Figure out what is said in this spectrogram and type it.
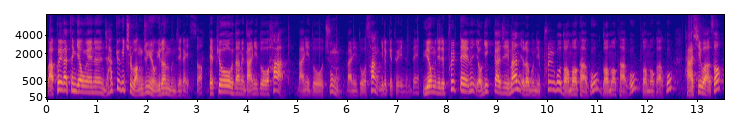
마플 같은 경우에는 학교 기출 왕중요 이런 문제가 있어. 대표 그다음에 난이도 하, 난이도 중, 난이도 상 이렇게 돼 있는데 유형 문제를 풀 때는 여기까지만 여러분이 풀고 넘어가고 넘어가고 넘어가고 다시 와서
